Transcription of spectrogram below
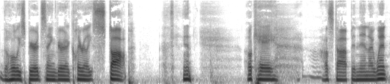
the Holy Spirit saying very clearly, "Stop." and okay, I'll stop. And then I went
